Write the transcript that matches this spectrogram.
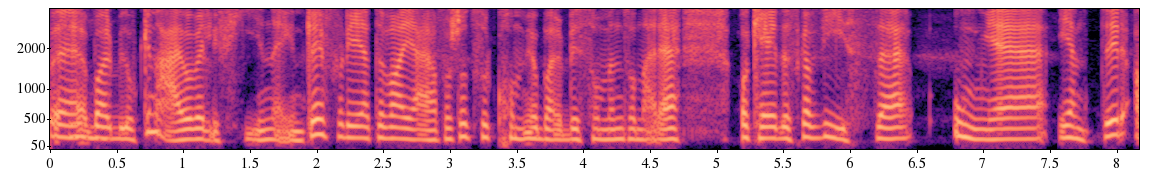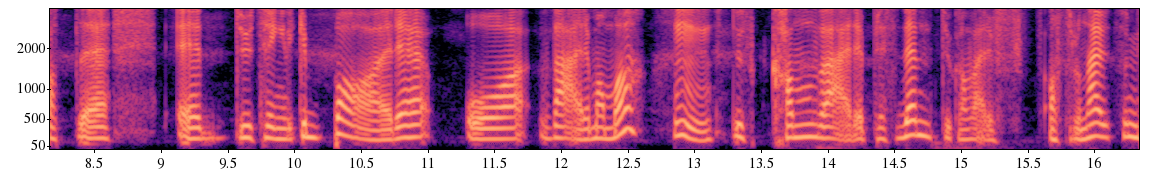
Eh, Barbie-dukken er jo veldig fin, egentlig, fordi etter hva jeg har forstått, så kommer jo Barbie som en sånn derre Ok, det skal vise unge jenter at eh, du trenger ikke bare å være mamma. Mm. Du kan være president, du kan være astronaut, som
